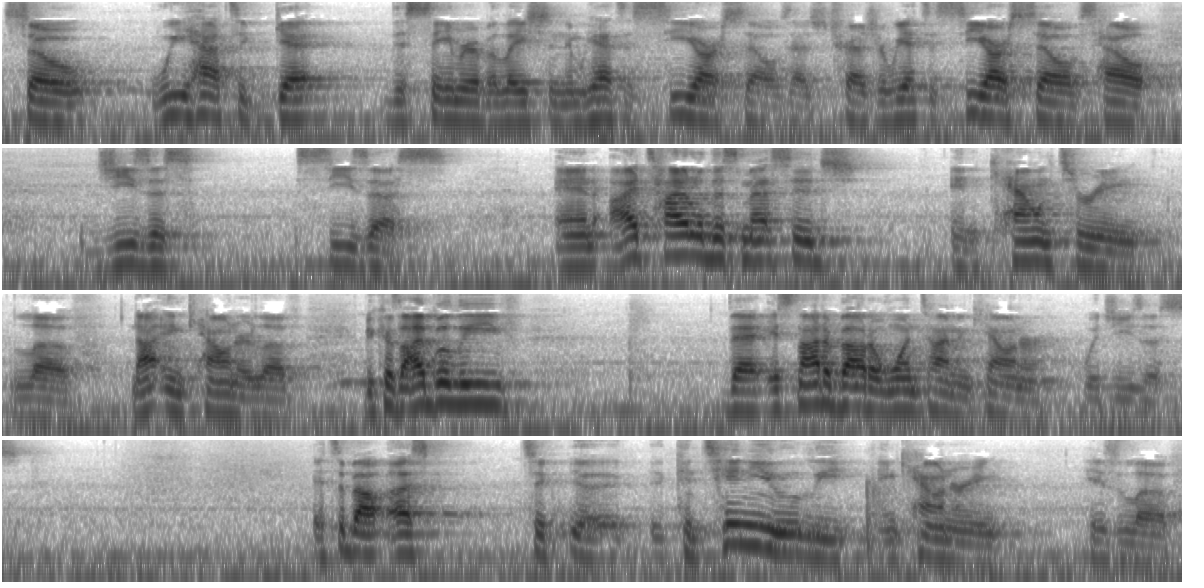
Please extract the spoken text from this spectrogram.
So we had to get the same revelation and we had to see ourselves as treasure. We had to see ourselves how Jesus sees us. And I titled this message Encountering Love, not Encounter Love, because I believe that it's not about a one time encounter with Jesus. It's about us to, uh, continually encountering his love.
